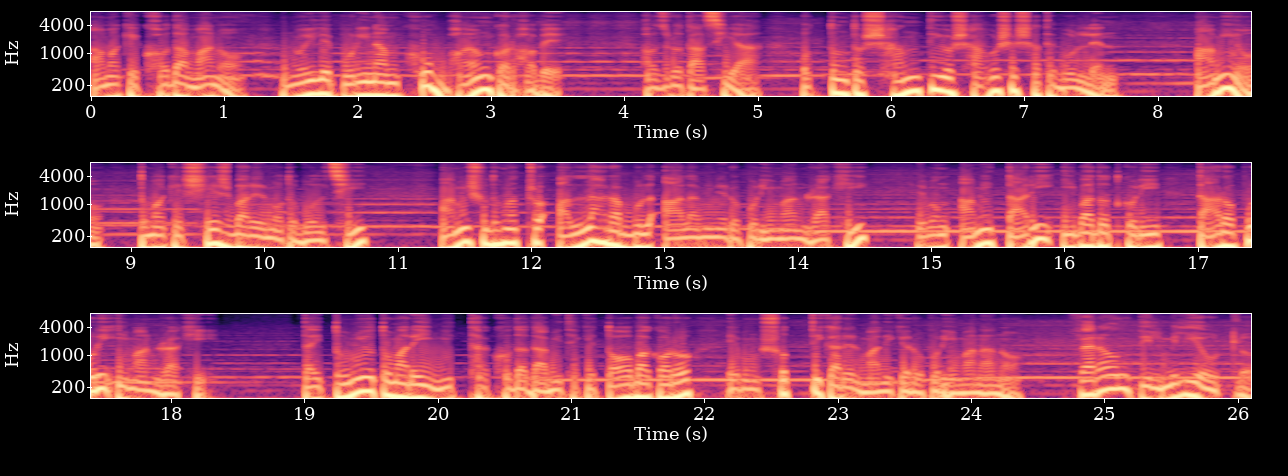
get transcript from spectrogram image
আমাকে খোদা মানো, নইলে পরিণাম খুব ভয়ঙ্কর হবে। হজরত আসিয়া অত্যন্ত শান্তি ও সাহসের সাথে বললেন, আমিও তোমাকে শেষবারের মতো বলছি, আমি শুধুমাত্র আল্লাহ রাব্বুল আলামিনের ওপর ইমান রাখি এবং আমি তারই ইবাদত করি, তার ওপরই ইমান রাখি। তাই তুমিও তোমার এই মিথ্যা খোদা দাবি থেকে তওবা করো এবং সত্যিকারের মালিকের ওপর ইমান আনো। ফেরাউন তিলমিলিয়ে উঠল।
